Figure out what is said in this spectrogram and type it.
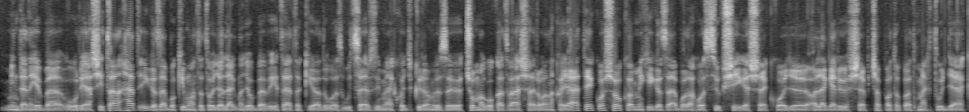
minden évben óriási. Hát igazából kimondható, hogy a legnagyobb bevételt a kiadó az úgy szerzi meg, hogy különböző csomagokat vásárolnak a játékosok, amik igazából ahhoz szükségesek, hogy a legerősebb csapatokat meg tudják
